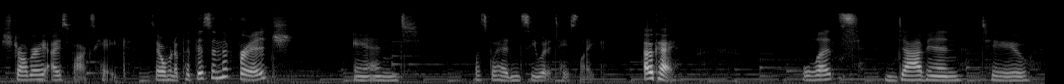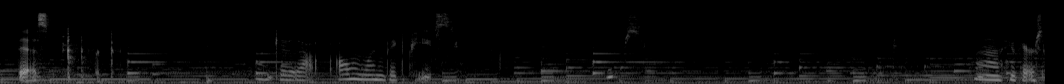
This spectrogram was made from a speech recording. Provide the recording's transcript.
strawberry icebox cake. So I'm gonna put this in the fridge and let's go ahead and see what it tastes like. Okay, let's dive into this. Get it out all in one big piece. Oops. Uh, who cares?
